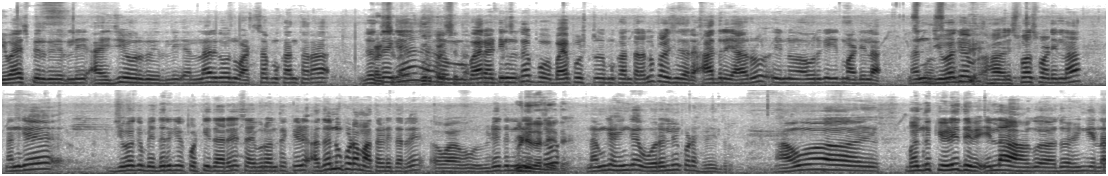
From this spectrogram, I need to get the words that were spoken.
ಡಿವೈಸ್ ಪಿರ್ಗೂ ಇರಲಿ ಐ ಜಿ ಅವ್ರಿಗೂ ಇರಲಿ ಎಲ್ಲರಿಗೂ ಒಂದು ವಾಟ್ಸಪ್ ಮುಖಾಂತರ ಜೊತೆಗೆ ಬೈ ರೈಟಿಂಗ್ ಜೊತೆ ಬೈ ಪೋಸ್ಟ್ ಮುಖಾಂತರನೂ ಕಳಿಸಿದ್ದಾರೆ. ಆದರೆ ಯಾರು ಇನ್ನು ಅವರಿಗೆ ಇದು ಮಾಡಿಲ್ಲ. ನನ್ನ ಜೀವಗೆ ರಿಸ್ಪಾನ್ಸ್ ಮಾಡಿಲ್ಲ. ನನಗೆ ಜೀವಕ್ಕೆ ಬೆದರಿಕೆ ಕೊಟ್ಟಿದ್ದಾರೆ ಸಾಹೇಬರು ಅಂತ ಕೇಳಿ ಅದನ್ನು ಕೂಡ ಮಾತಾಡಿದ್ದಾರೆ. ವಿಡಿಯೋದಲ್ಲಿ ನಮಗೆ ಹಿಂಗೆ ಓರಲ್ಲಿ ಕೂಡ ಹೇಳಿದರು. ನಾವು ಬಂದು ಕೇಳಿದ್ದೇವೆ. ಇಲ್ಲ ಹಾಗೂ ಅದು ಹಿಂಗಿಲ್ಲ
